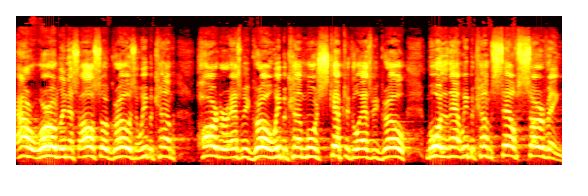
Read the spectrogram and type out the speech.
Our worldliness also grows, and we become harder as we grow and we become more skeptical as we grow. More than that, we become self serving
